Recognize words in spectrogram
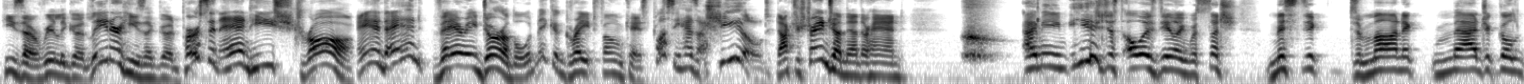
He's a really good leader, he's a good person, and he's strong. And, and very durable. Would make a great phone case. Plus, he has a shield. Doctor Strange, on the other hand, whew, I mean, he is just always dealing with such mystic demonic, magical,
